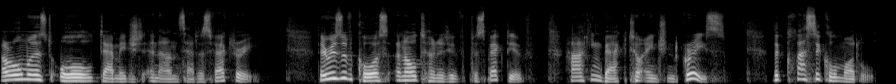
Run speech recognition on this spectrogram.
are almost all damaged and unsatisfactory. There is, of course, an alternative perspective, harking back to ancient Greece. The classical model.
